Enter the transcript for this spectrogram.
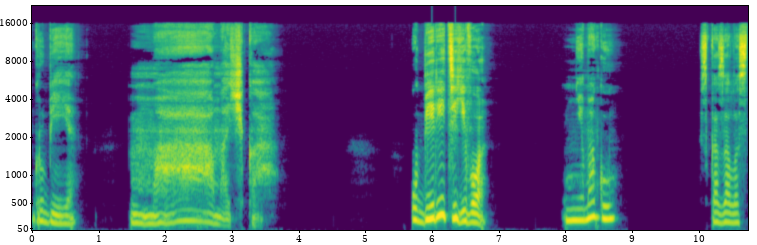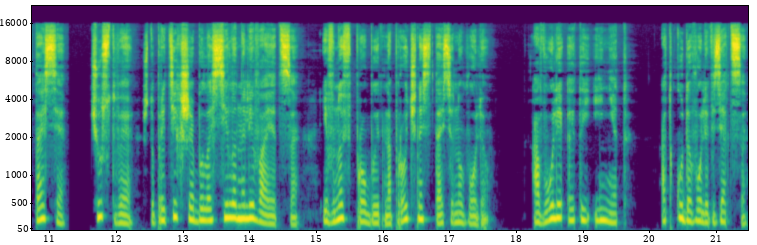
грубее. «Мамочка!» «Уберите его!» «Не могу», — сказала Стася, чувствуя, что притихшая была сила наливается и вновь пробует на прочность Стасину волю. А воли этой и нет. Откуда воля взяться,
